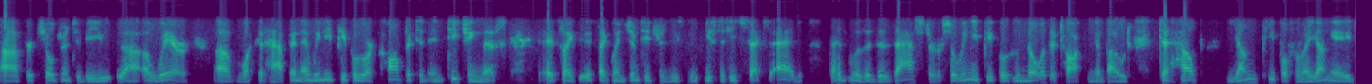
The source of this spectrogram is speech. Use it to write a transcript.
uh, for children to be uh, aware of what could happen. And we need people who are competent in teaching this. It's like it's like when gym teachers used to, used to teach sex ed. That was a disaster. So we need people who know what they're talking about to help young people from a young age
